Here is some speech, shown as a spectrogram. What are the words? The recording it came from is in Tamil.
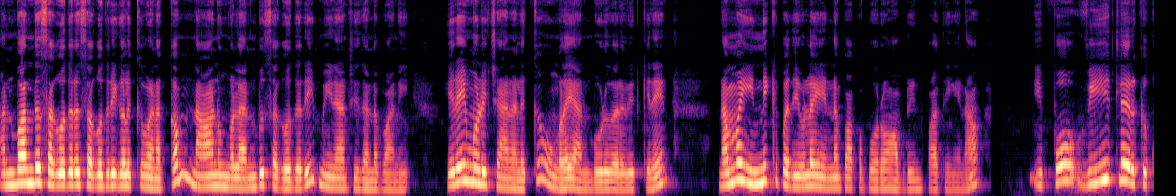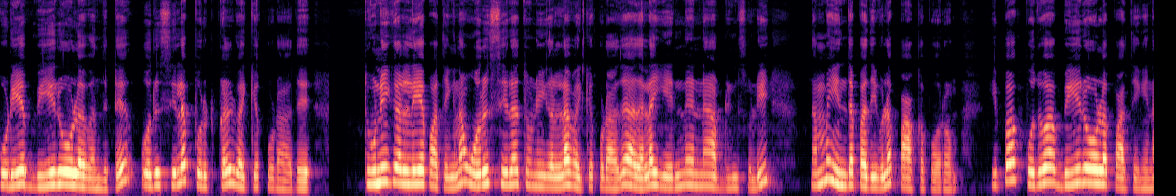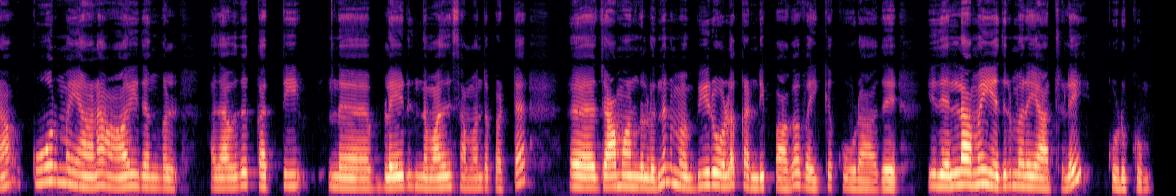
அன்பார்ந்த சகோதர சகோதரிகளுக்கு வணக்கம். நான் உங்கள் அன்பு சகோதரி மீனாட்சி தண்டபாணி. இறைமொழி சேனலுக்கு உங்களை அன்போடு வரவேற்கிறேன். நம்ம இன்றைக்கி பதிவில் என்ன பார்க்க போகிறோம் அப்படின்னு பார்த்தீங்கன்னா இப்போது வீட்டில் இருக்கக்கூடிய பீரோவில் வந்துட்டு ஒரு சில பொருட்கள் வைக்கக்கூடாது. துணிகள்லேயே பார்த்தீங்கன்னா ஒரு சில துணிகள்லாம் வைக்கக்கூடாது. அதெல்லாம் என்னென்ன அப்படின்னு சொல்லி நம்ம இந்த பதிவில் பார்க்க போகிறோம் இப்போ பொதுவாக பீரோவில் பார்த்தீங்கன்னா கூர்மையான ஆயுதங்கள் அதாவது கத்தி இந்த பிளேடு இந்த மாதிரி சம்மந்தப்பட்ட ஜாமான்கள் வந்து நம்ம பீரோவில் கண்டிப்பாக வைக்கக்கூடாது. இது எல்லாமே எதிர்மறை ஆற்றலை கொடுக்கும்.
